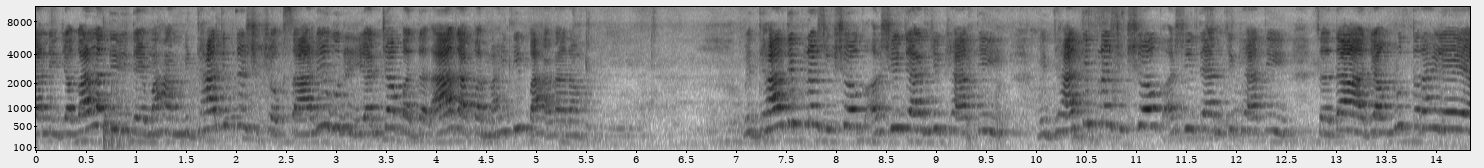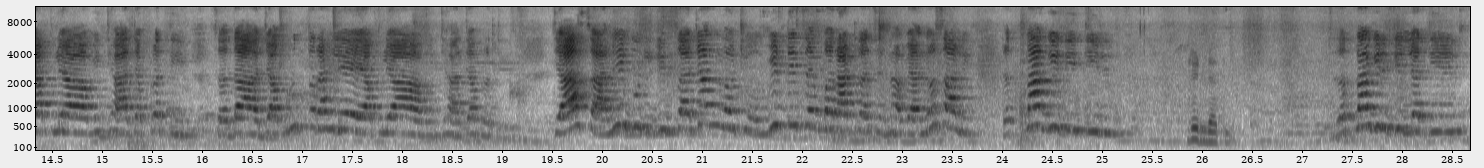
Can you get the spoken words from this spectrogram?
ज्यांनी जगाला दिली ते महान विद्यार्थी शिक्षक साने गुरुजी यांच्याबद्दल आज आपण माहिती पाहणार आहोत. विद्यार्थी प्रशिक्षक अशी त्यांची ख्याती विद्यार्थी प्रशिक्षक अशी त्यांची ख्याती सदा जागृत राहिले आपल्या विद्यार्थ्याप्रती सदा जागृत राहिले आपल्या विद्यार्थ्याप्रती त्या साने गुरुजींचा जन्म चोवीस डिसेंबर अठराशे नव्याण्णव साली रत्नागिरीतील जिल्ह्यातील. रत्नागिरी जिल्ह्यातील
